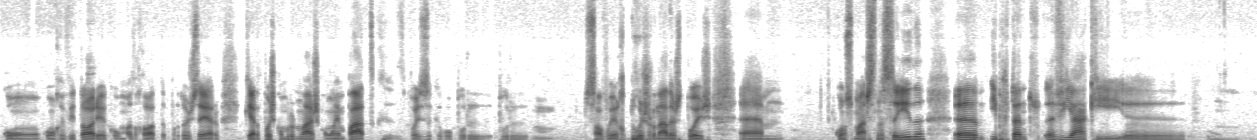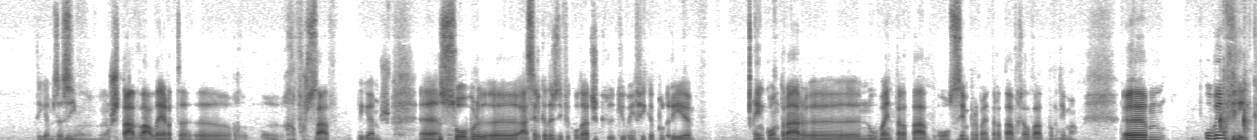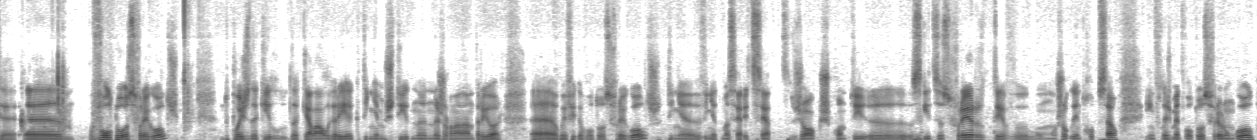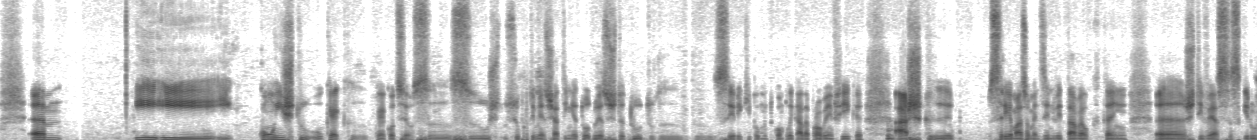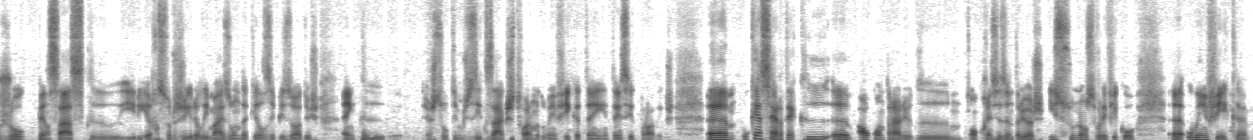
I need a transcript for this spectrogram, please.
com, com a Vitória, com uma derrota por 2-0, quer depois com Bruno Lage com um empate, que depois acabou por, por salvo erro, duas jornadas depois. Um, consumar-se na saída uh, e, portanto, havia aqui, uh, um, digamos assim, um, um, estado de alerta uh, reforçado, digamos, sobre acerca das dificuldades que, que, o Benfica poderia encontrar no bem tratado ou sempre bem tratado relevado por Timão. o Benfica voltou a sofrer golos, depois daquilo, daquela alegria que tínhamos tido na, na jornada anterior, uh, o Benfica voltou a sofrer golos, tinha, vinha de uma série de sete jogos conti, uh, seguidos a sofrer, teve um jogo de interrupção, infelizmente voltou a sofrer um golo, um, e, e, e com isto, o que é que, o que, é que aconteceu? Se, se, o, se o Portimonense já tinha todo esse estatuto de, de, ser equipa muito complicada para o Benfica, acho que seria mais ou menos inevitável que quem uh, estivesse a seguir o jogo pensasse que iria ressurgir ali mais um daqueles episódios em que estes últimos zigzags de forma do Benfica têm, têm sido pródigos. Uh, o que é certo é que, uh, ao contrário de ocorrências anteriores, isso não se verificou. o Benfica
